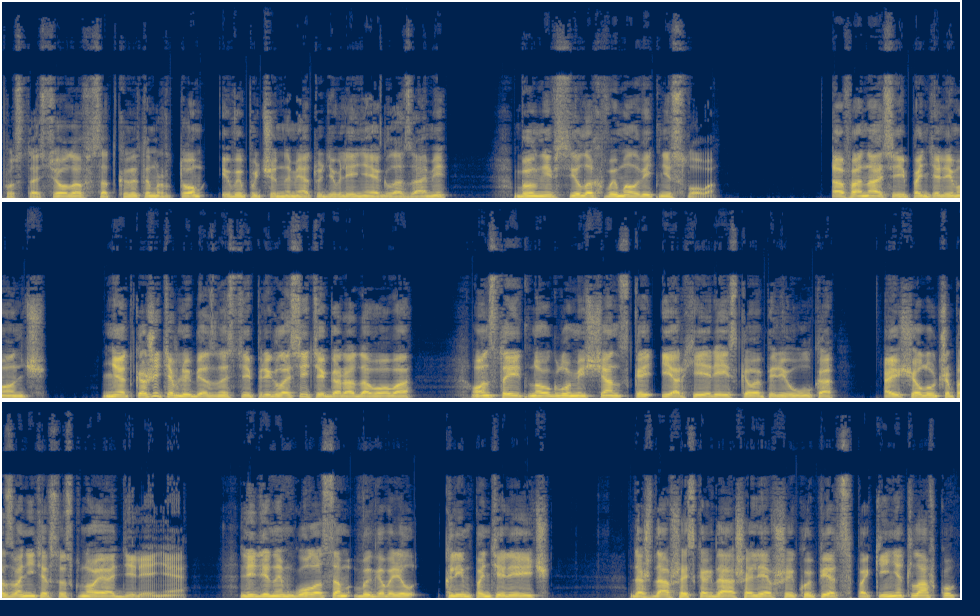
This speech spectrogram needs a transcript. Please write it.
Пустоселов с открытым ртом и выпученными от удивления глазами был не в силах вымолвить ни слова. «Афанасий Пантелеймонович, не откажите в любезности, пригласите городового. Он стоит на углу Мещанской и Архиерейского переулка, а еще лучше позвоните в сыскное отделение». Ледяным голосом выговорил Клим Пантелеич. Дождавшись, когда ошалевший купец покинет лавку,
